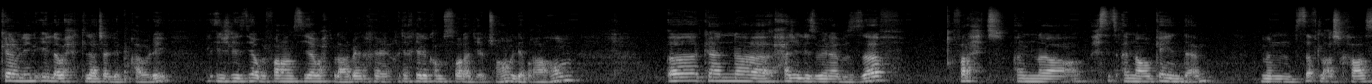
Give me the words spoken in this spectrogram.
كاملين إلا واحد ثلاثة اللي بقاو لي. بالانجليزيه وبالفرنسيه واحد بالعربيه غادي نخلي لكم الصورة ديالتهم اللي بغاهم. أه كان حاجة اللي زوينة بزاف. فرحت أن حسيت أنه كاين دعم من بزاف الأشخاص.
